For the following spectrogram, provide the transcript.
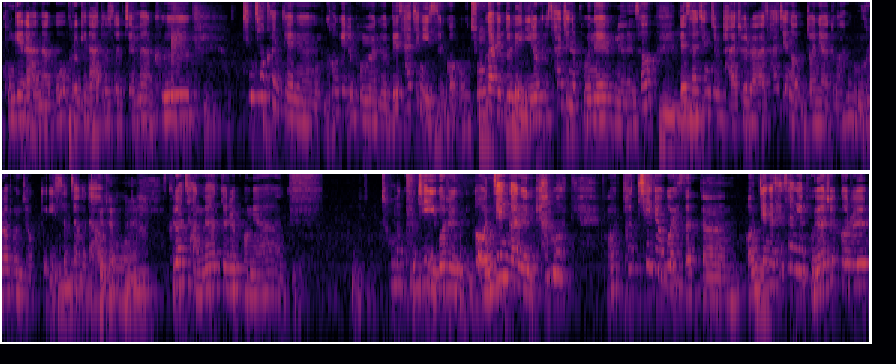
공개를 안 하고 그렇게 놔뒀었지만 그 친척한테는 거기를 보면 내 사진이 있을 거고 중간에 또 내 이렇게 사진을 보내면서 음. 내 사진 좀 봐주라 사진 어떠냐도 한번 물어본 적도 있었다고 나오고 그죠. 네. 그런 장면들을 보면 정말 굳이 이거를 그러니까 언젠가는 이렇게 한번 어, 터치려고 했었던 언젠가 세상에 보여줄 거를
